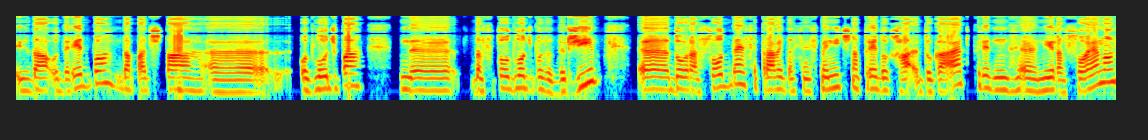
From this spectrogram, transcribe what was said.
izda odredbo, da pač ta odločba, da se to odločbo zadrži do razsodbe, se pravi, da se ne sme nič naprej dogajati, preden ni razsojeno.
